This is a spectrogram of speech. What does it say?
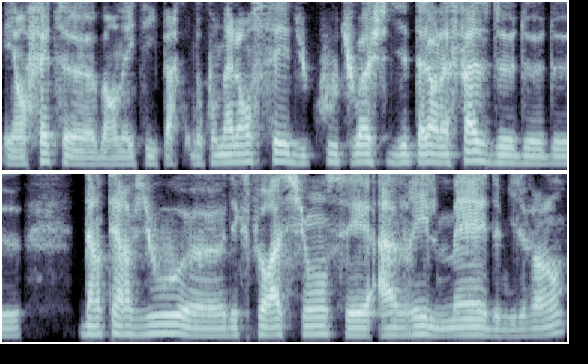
et en fait, euh, bah, on a été hyper. Donc on a lancé du coup, tu vois, je te disais tout à l'heure la phase de de d'interview euh, d'exploration, c'est avril-mai 2020.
